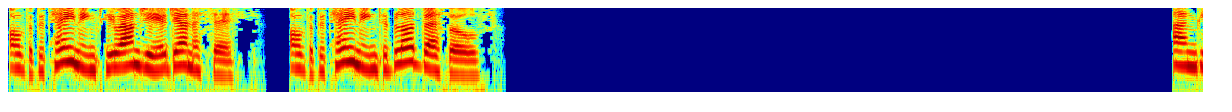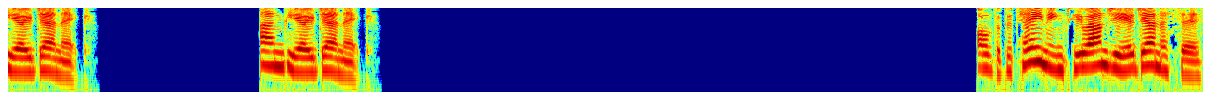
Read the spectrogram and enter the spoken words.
Of the pertaining to angiogenesis. Of the pertaining to blood vessels. Angiogenic angiogenic. Of the pertaining to angiogenesis.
